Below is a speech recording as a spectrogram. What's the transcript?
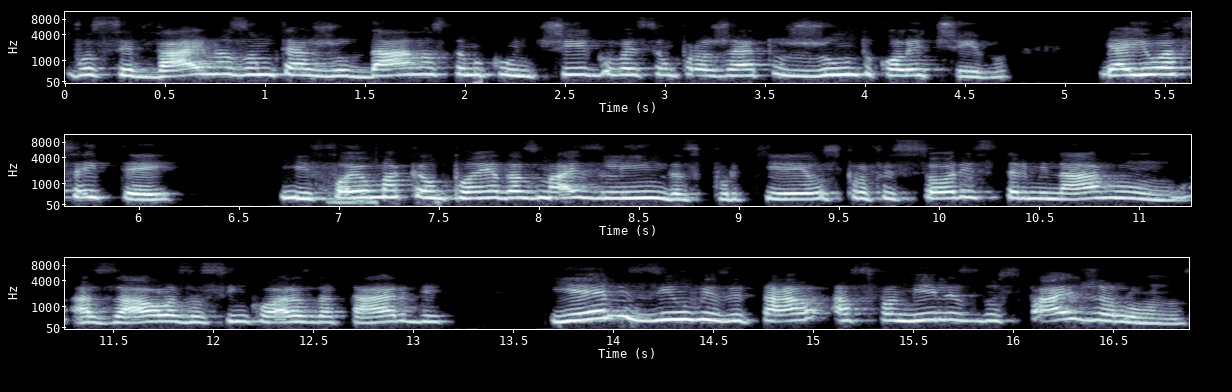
Você vai, nós vamos te ajudar, nós estamos contigo, vai ser um projeto junto, coletivo. E aí eu aceitei. E foi uma campanha das mais lindas, porque os professores terminavam as aulas às 5 horas da tarde e eles iam visitar as famílias dos pais de alunos.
